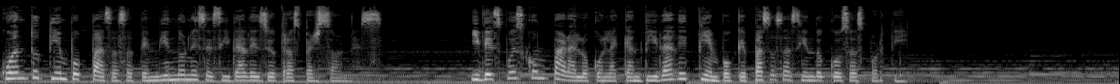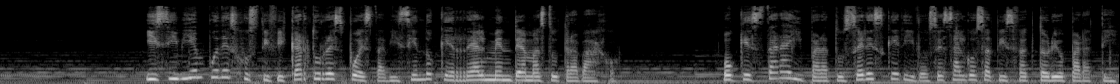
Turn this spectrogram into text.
¿cuánto tiempo pasas atendiendo necesidades de otras personas? Y después compáralo con la cantidad de tiempo que pasas haciendo cosas por ti. Y si bien puedes justificar tu respuesta diciendo que realmente amas tu trabajo, o que estar ahí para tus seres queridos es algo satisfactorio para ti.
